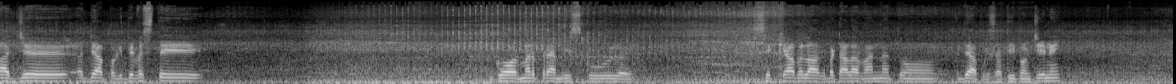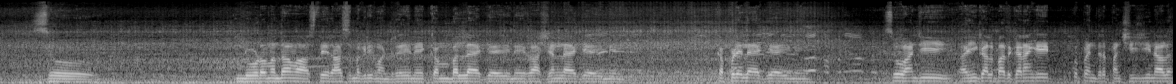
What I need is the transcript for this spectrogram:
ਅੱਜ ਅਧਿਆਪਕ ਦਿਵਸ ਤੇ ਗੌਰਮੈਂਟ ਪ੍ਰਾਇਮਰੀ ਸਕੂਲ ਸਿੱਖਿਆ ਬਲਾਕ ਬਟਾਲਾ 1 ਤੋਂ ਅਧਿਆਪਕ ਸਾਥੀ ਪਹੁੰਚੇ ਨੇ। ਸੋ ਲੋੜਵੰਦਾਂ ਵਾਸਤੇ ਰਾਹ ਸਮੱਗਰੀ ਵੰਡ ਰਹੇ ਨੇ, ਕੰਬਲ ਲੈ ਕੇ ਆਏ ਨੇ, ਰਾਸ਼ਨ ਲੈ ਕੇ ਆਏ ਨੇ, ਕੱਪੜੇ ਲੈ ਕੇ ਆਏ ਨੇ। ਸੋ ਹਾਂਜੀ, ਅਸੀਂ ਗੱਲਬਾਤ ਕਰਾਂਗੇ ਭੁਪਿੰਦਰ ਪੰਛੀ ਜੀ ਨਾਲ।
